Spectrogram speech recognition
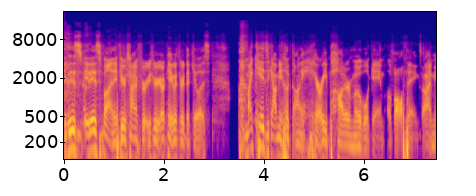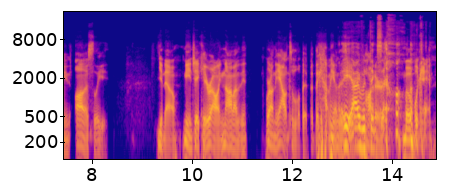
It is it is fun if you're time for if you're okay with ridiculous. My kids got me hooked on a Harry Potter mobile game of all things. I mean, honestly, you know, me and J.K. Rowling not on the we're on the outs a little bit, but they got me on this Yeah, I would Potter think so. mobile okay. game.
